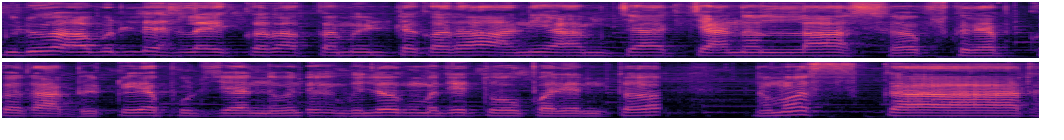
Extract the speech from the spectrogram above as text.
व्हिडिओ आवडल्यास लाईक करा कमेंट करा आणि आमच्या चॅनलला सबस्क्राईब करा. भेटूया पुढच्या नवीन व्हिडिओमध्ये तोपर्यंत. नमस्कार.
